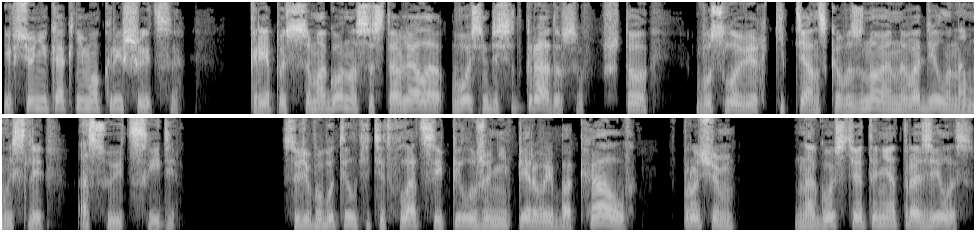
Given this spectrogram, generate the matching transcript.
и все никак не мог решиться. Крепость самогона составляла 80 градусов, что в условиях китянского зноя наводило на мысли о суициде. Судя по бутылке, Титфлаций пил уже не первый бокал, впрочем, на гости это не отразилось.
